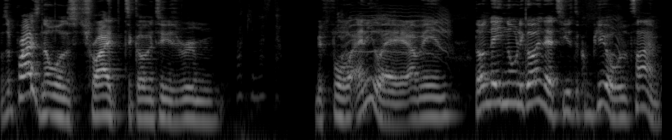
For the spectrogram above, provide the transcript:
I'm surprised no one's tried to go into his room before anyway. I mean, don't they normally go in there to use the computer all the time?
